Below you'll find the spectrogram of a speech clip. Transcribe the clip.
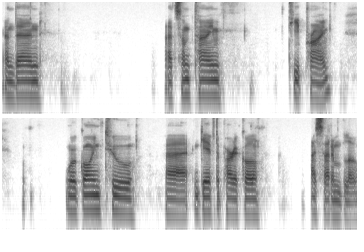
And then at some time t prime, we're going to uh, give the particle a sudden blow.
